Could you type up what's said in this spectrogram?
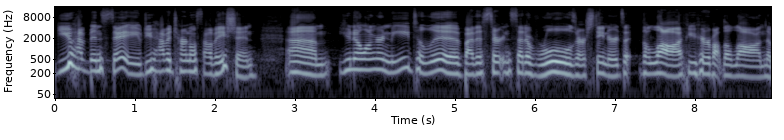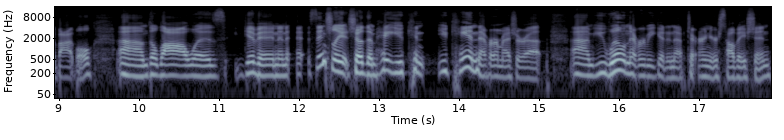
You have been saved. You have eternal salvation. Um, you no longer need to live by this certain set of rules or standards. The law, if you hear about the law in the Bible, um, the law was given, and essentially it showed them, hey, you can you can never measure up. Um, you will never be good enough to earn your salvation.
